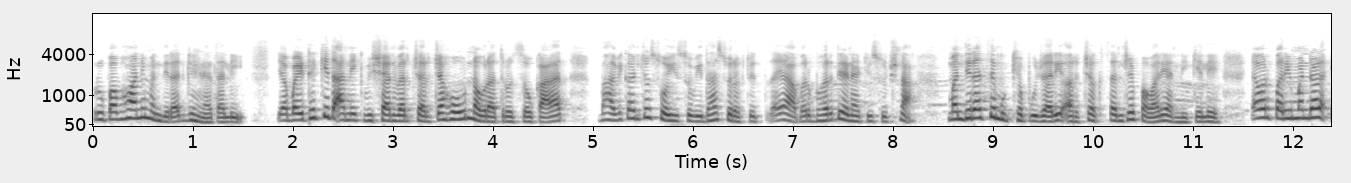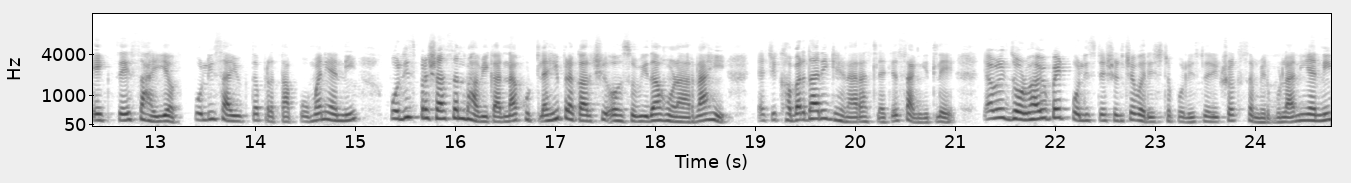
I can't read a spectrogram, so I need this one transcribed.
रूपभवानी मंदिरात घेण्यात आली. या बैठकीत अनेक विषयांवर चर्चा होऊन नवरात्रोत्सव काळात भाविकांच्या सोयीसुविधा सुरक्षितता यावर भर देण्याची सूचना मंदिराचे मुख्य पुजारी अर्चक संजय पवार यांनी केले. यावर परिमंडळ एकचे सहाय्यक पोलीस आयुक्त प्रताप पोमन यांनी पोलीस प्रशासन भाविकांना कुठल्याही प्रकारची असुविधा होणार नाही याची खबरदारी घेणार असल्याचे सांगितले. यावेळी जोडभावीपेठ पोलीस स्टेशनचे वरिष्ठ पोलीस निरीक्षक समीर मुलानी यांनी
